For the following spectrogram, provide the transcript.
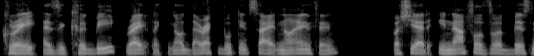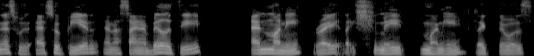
great as it could be, right? Like no direct booking site, no anything but she had enough of a business with SOP and, and assignability and money, right? Like she made money, like there was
